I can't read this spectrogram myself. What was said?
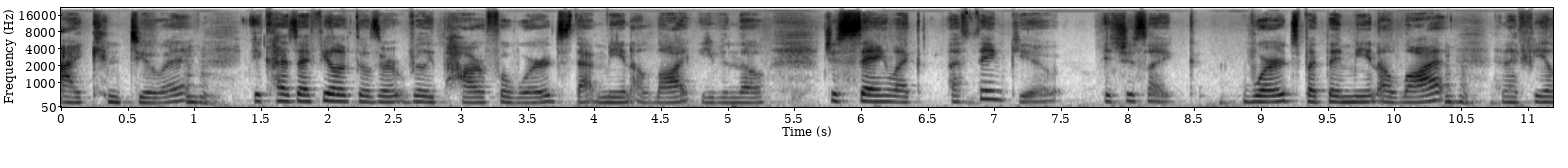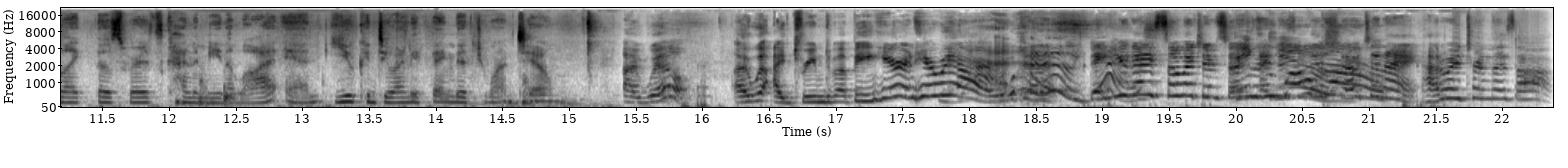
I can do it. Mm-hmm. Because I feel like those are really powerful words that mean a lot, even though just saying, like, a thank you, it's just like words, but they mean a lot. Mm-hmm. And I feel like those words kind of mean a lot, and you can do anything that you want to. I will. I will. I dreamed about being here, and here we are. We did it. Thank you guys so much. I'm so Thank excited you. to do the show tonight. How do I turn this off?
